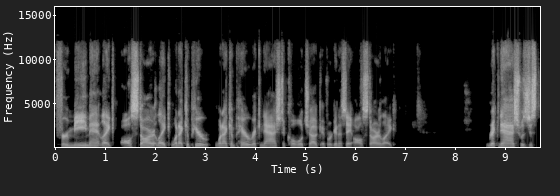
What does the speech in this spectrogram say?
for me, man, like all star, like when I compare when I compare Rick Nash to Kovalchuk, if we're gonna say all star, like Rick Nash was just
